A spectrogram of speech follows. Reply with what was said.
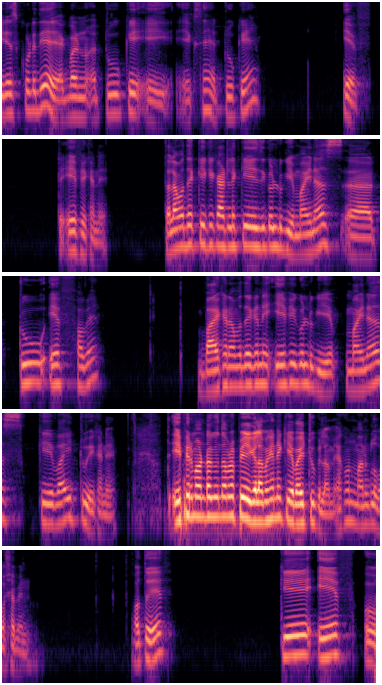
ইরেজ করে দিয়ে একবার টু কে এক্স হ্যাঁ টু কে এফ এটা এফ এখানে। তাহলে আমাদের কে কে কাটলে কে ইজ ইকুয়াল টু কি? মাইনাস টু এফ হবে। বা এখানে আমাদের এখানে এফ ইকুয়াল টু কি? মাইনাস কে বাই টু এখানে। তো এফ এর মানটা কিন্তু আমরা পেয়ে গেলাম, এখানে কে বাই টু পেলাম। এখন মানগুলো বসাবেন। অতএব কে এফ ও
